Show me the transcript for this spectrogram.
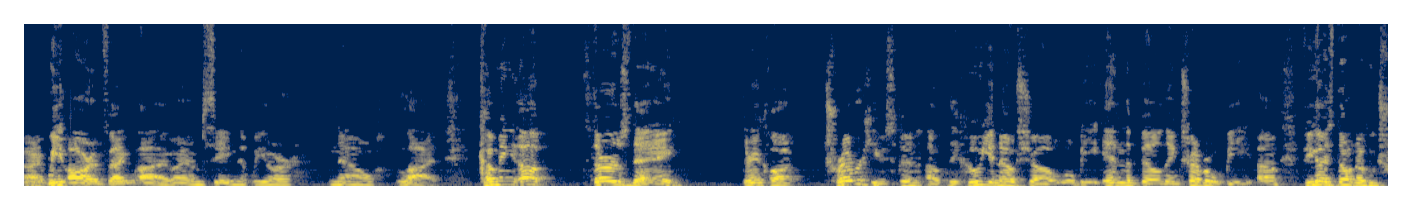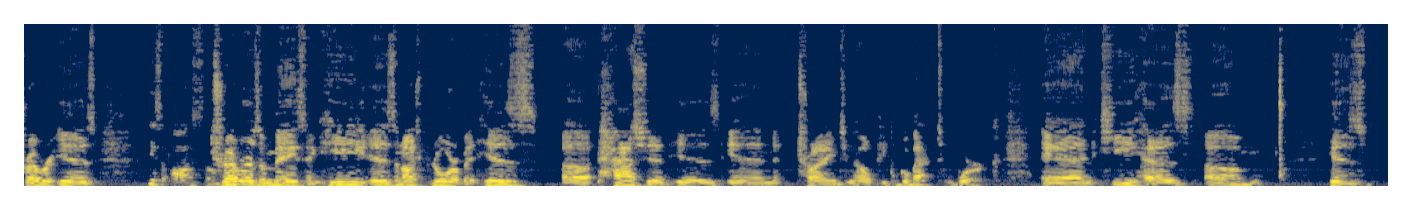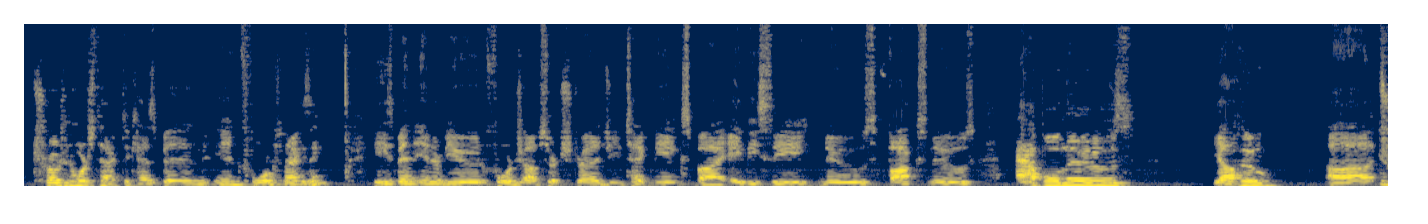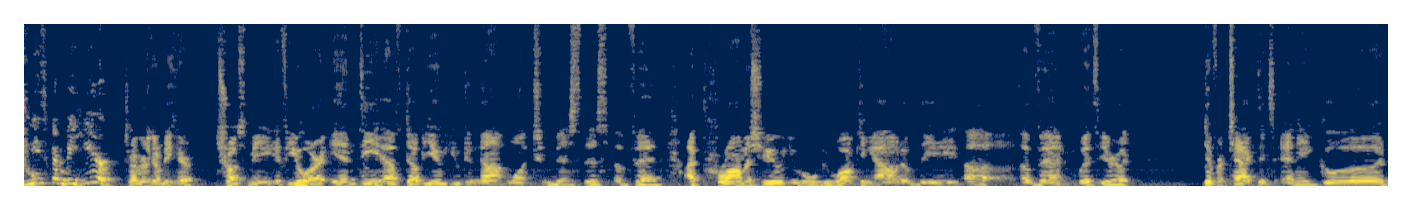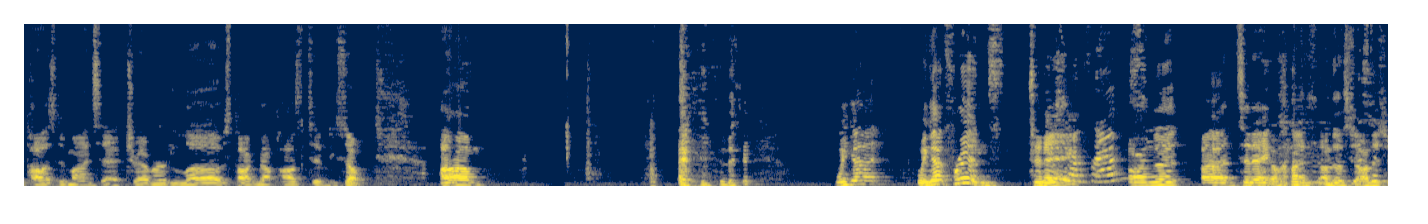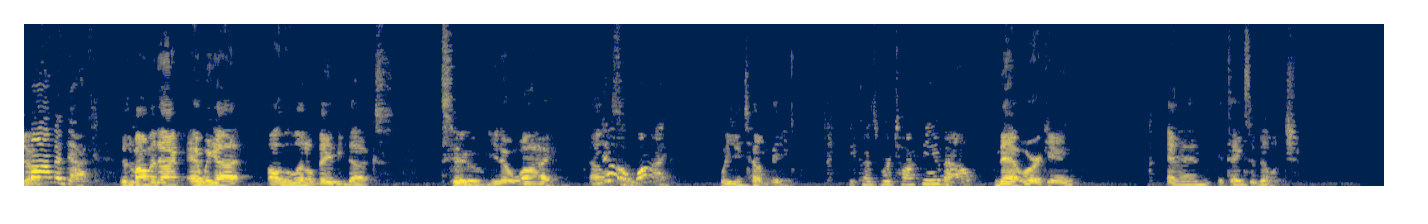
All right, we are in fact live. I am seeing that we are now live. Coming up Thursday, three o'clock. Trevor Houston of the Who You Know Show will be in the building. Trevor will be. Um, if you guys don't know who Trevor is, He's awesome. Trevor is amazing. He is an entrepreneur, but his uh, passion is in trying to help people go back to work. And he has um, his Trojan horse tactic has been in Forbes magazine. He's been interviewed for job search strategy techniques by ABC News, Fox News, Apple News, Yahoo. Uh, and he's going to be here. Trevor's going to be here. Trust me, if you are in DFW, you do not want to miss this event. I promise you, you will be walking out of the uh, event with your like, different tactics and a good positive mindset. Trevor loves talking about positivity. So, um, we got we got friends today our friend? on the uh, today on, on the on the is show. Mama Duck. There's Mama Duck, and we got all the little baby ducks too. You know why? No, why? Well, you tell me. Because we're talking about, Networking, and it takes a village.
